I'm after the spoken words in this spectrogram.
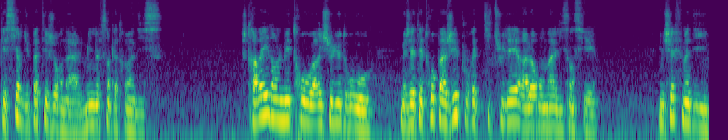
caissière du Pâté Journal, 1990. Je travaillais dans le métro à Richelieu-Drouot, mais j'étais trop âgé pour être titulaire, alors on m'a licencié. Une chef m'a dit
